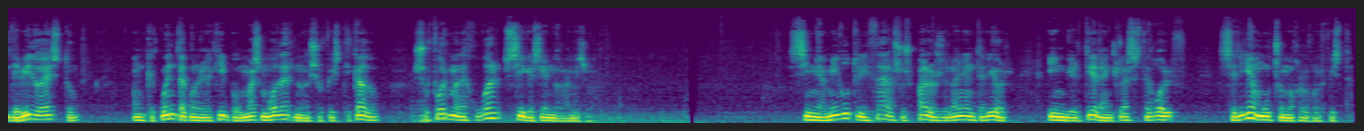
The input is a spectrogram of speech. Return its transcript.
Debido a esto, aunque cuenta con el equipo más moderno y sofisticado, su forma de jugar sigue siendo la misma. Si mi amigo utilizara sus palos del año anterior e invirtiera en clases de golf, sería mucho mejor golfista.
